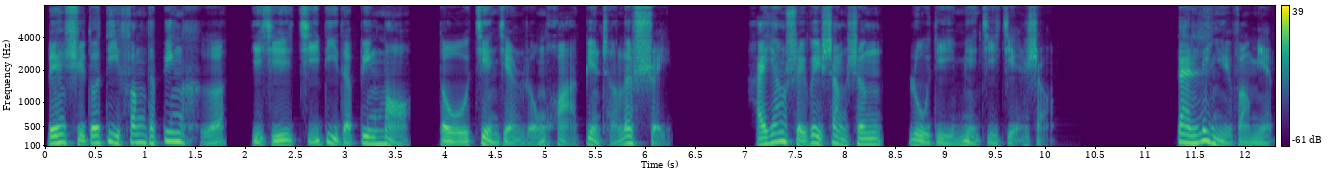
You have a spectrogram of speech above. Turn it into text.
连许多地方的冰河以及极地的冰帽都渐渐融化变成了水，海洋水位上升，陆地面积减少。但另一方面，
